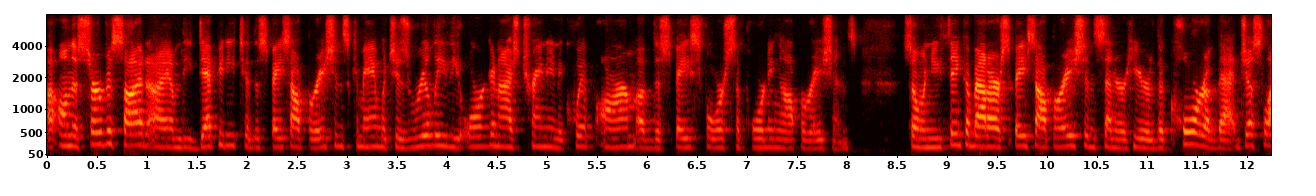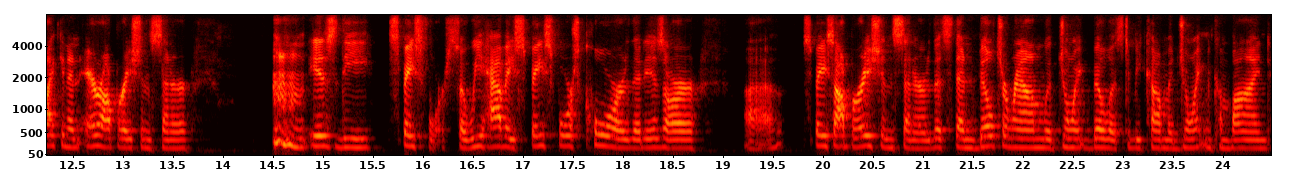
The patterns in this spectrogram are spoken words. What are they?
Uh, on the service side, I am the deputy to the Space Operations Command, which is really the organized training equip arm of the Space Force supporting operations. So when you think about our Space Operations Center here, the core of that, just like in an Air Operations Center, is the Space Force. So we have a Space Force core that is our uh, Space Operations Center that's then built around with joint billets to become a joint and combined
